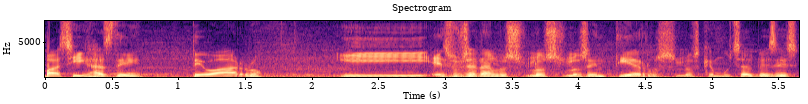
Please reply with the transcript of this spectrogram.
vasijas de, de barro y esos eran los, los, entierros, los que muchas veces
